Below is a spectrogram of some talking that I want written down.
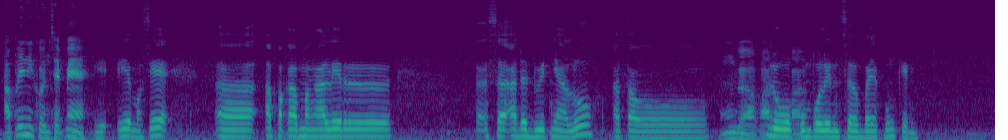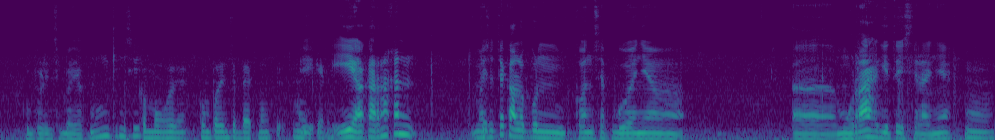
apa ini konsepnya? I- iya maksudnya eh, apakah mengalir eh, seada duitnya lu atau enggak lu kumpulin sebanyak mungkin? Kumpulin sebanyak mungkin sih. Kumpulin kumpulin sebanyak mungkin, I- iya karena kan maksudnya kalaupun konsep guanya eh, murah gitu istilahnya Hmm.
